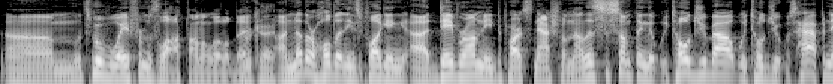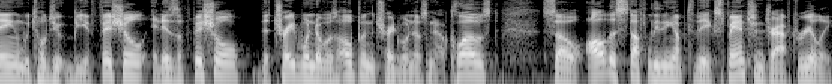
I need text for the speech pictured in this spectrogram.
Um, let's move away from Zlatan a little bit. Okay. Another hole that needs plugging. Uh, Dave Romney departs Nashville. Now, this is something that we told you about. We told you it was happening. We told you it would be official. It is official. The trade window was open. The trade window is now closed. So all this stuff leading up to the expansion draft, really.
